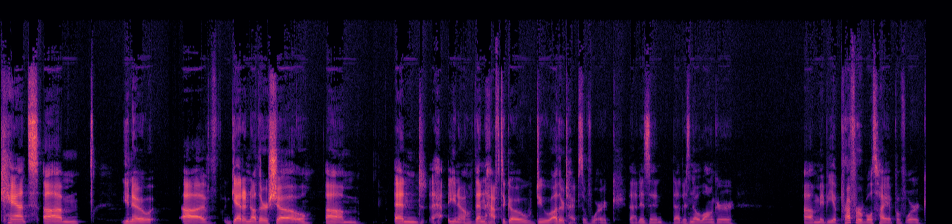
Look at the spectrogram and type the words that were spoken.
can't, um, you know, uh, get another show, um, and you know, then have to go do other types of work that isn't that is no longer um, maybe a preferable type of work,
